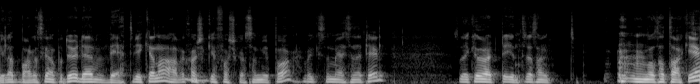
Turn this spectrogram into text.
vil at barna skal være på tur, det vet vi ikke ennå. Har vi kanskje ikke forska så mye på. ikke som jeg kjenner til. Så det kunne vært interessant å ta tak i.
